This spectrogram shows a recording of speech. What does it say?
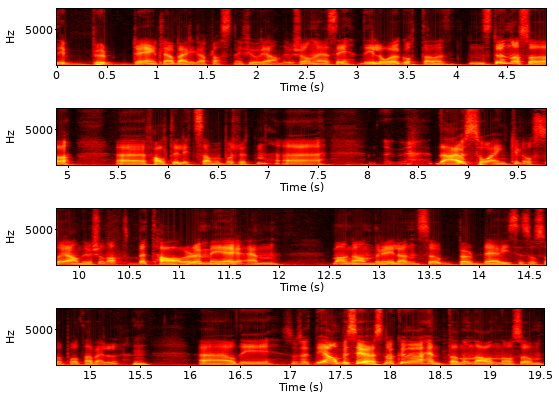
de burde egentlig ha berga plassen i fjor i andredivisjon, vil jeg si. De lå jo godt an en stund, og så uh, falt de litt sammen på slutten. Uh, det er jo så enkelt også i andredivisjon at betaler du mer enn mange andre i lønn, så bør det vises også på tabellen. Mm. Og de, som sagt, de er ambisiøse nok, og de har henta noen navn nå som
